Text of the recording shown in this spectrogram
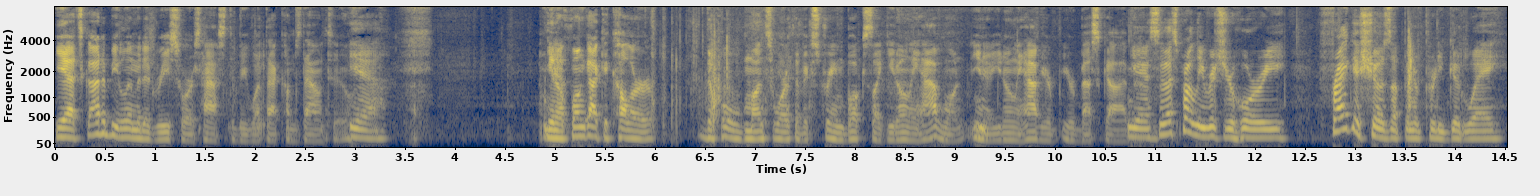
yeah, it's got to be limited resource. Has to be what that comes down to. Yeah, You know, if one guy could color the whole month's worth of extreme books, like you'd only have one. You know, you'd only have your your best guy. but- yeah. So that's probably Richard Horie. Fraga shows up in a pretty good way.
